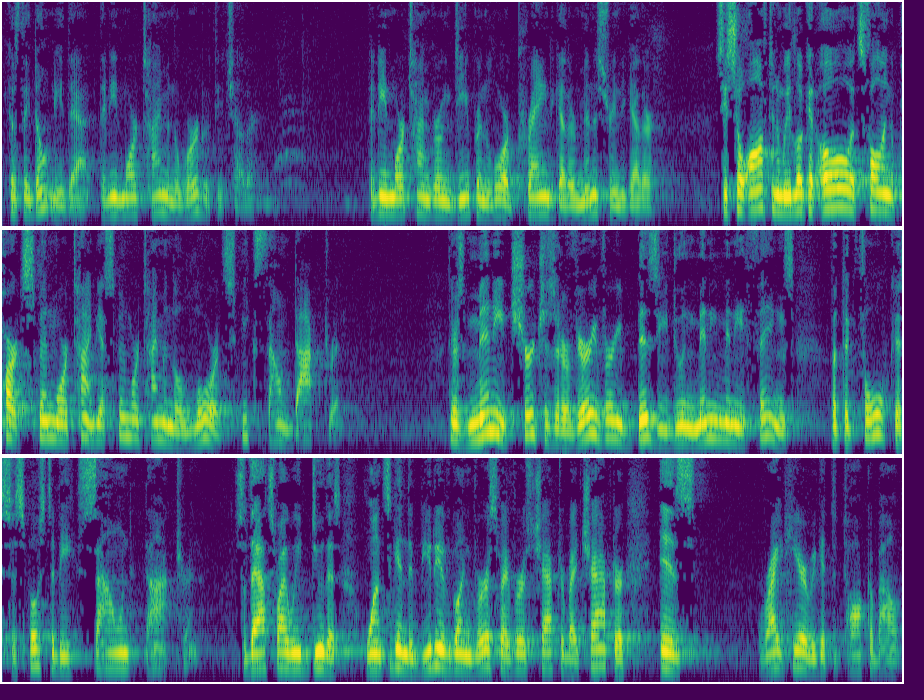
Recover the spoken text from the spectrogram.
Because they don't need that. They need more time in the Word with each other. They need more time growing deeper in the Lord, praying together, ministering together. See, so often we look at, oh, it's falling apart. Spend more time. Yes, spend more time in the Lord. Speak sound doctrine. There's many churches that are very, very busy doing many, many things, but the focus is supposed to be sound doctrine. So that's why we do this. Once again, the beauty of going verse by verse, chapter by chapter, is right here we get to talk about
